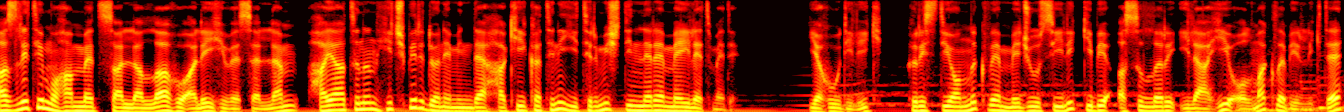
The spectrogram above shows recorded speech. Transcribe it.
Hazreti Muhammed sallallahu aleyhi ve sellem hayatının hiçbir döneminde hakikatini yitirmiş dinlere meyletmedi. Yahudilik, Hristiyanlık ve Mecusilik gibi asılları ilahi olmakla birlikte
